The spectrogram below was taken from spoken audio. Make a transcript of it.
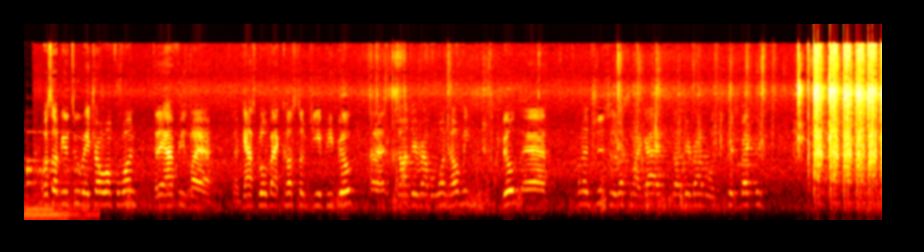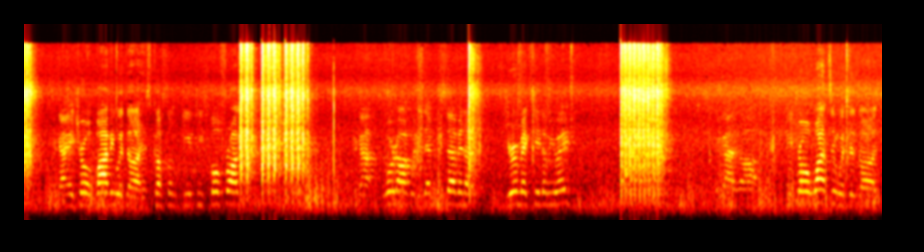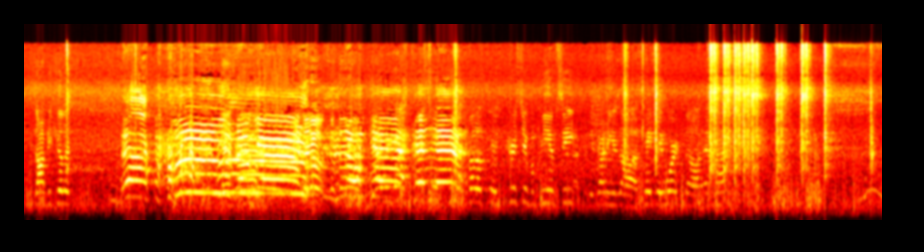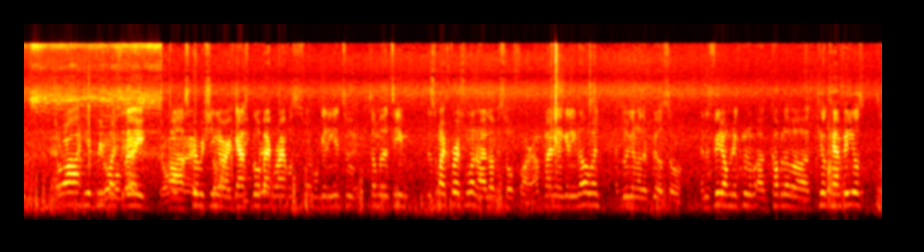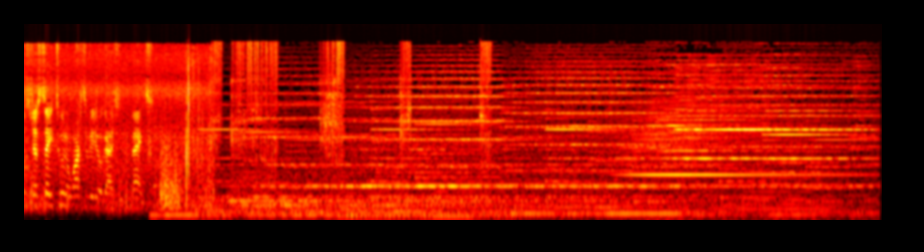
What's up YouTube, HR One for One. Today I have my uh, gas blowback custom G&P build that uh, John J. Rambo 1 helped me build. Uh, I'm going to introduce to the rest of my guys. John J. Rambo with KRISS Vector. We got HR Bobby with uh, his custom G&P Skull Frog. We got War Dog with his MP7 uh, KWA. We got uh, HR Watson with his uh, Zombie Killer. Christian from PMC. He's running his uh, KJ Works uh, M9. So we're all here pretty much today uh, skirmishing our gas blowback rivals. This is what we're getting into. Some of the team. This is my first one and I love it so far. I'm planning on getting another one and doing another build. So in this video I'm going to include a, couple of uh, kill cam videos. So just stay tuned and watch the video guys. Thanks.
